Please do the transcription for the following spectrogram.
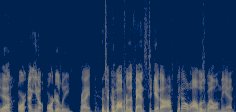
Yeah. Or, or uh, you know, orderly, right? Took a while for the fans to get off, but all, all was well in the end.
